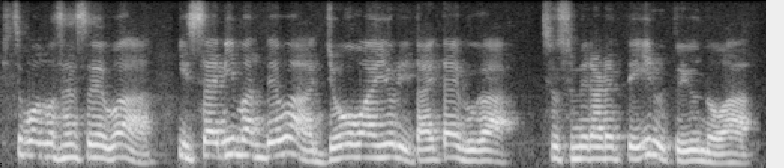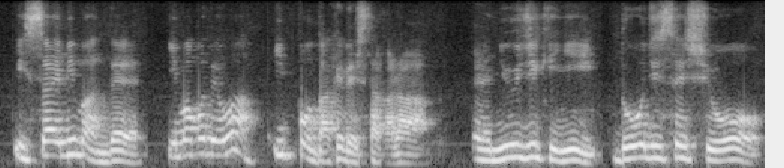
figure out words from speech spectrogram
質問の先生は1歳未満では上腕より大腿部が進められているというのは1歳未満で今までは1本だけでしたから、え乳児期に同時接種を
